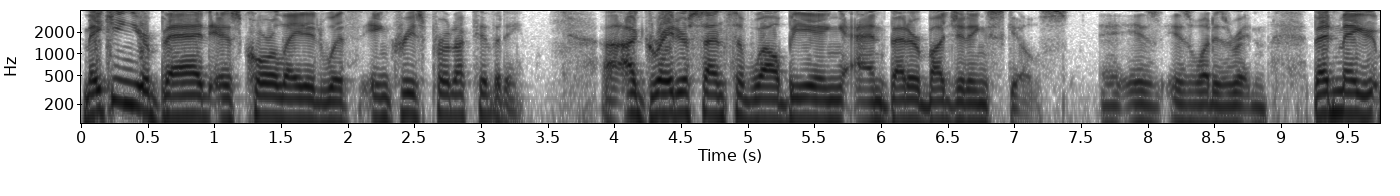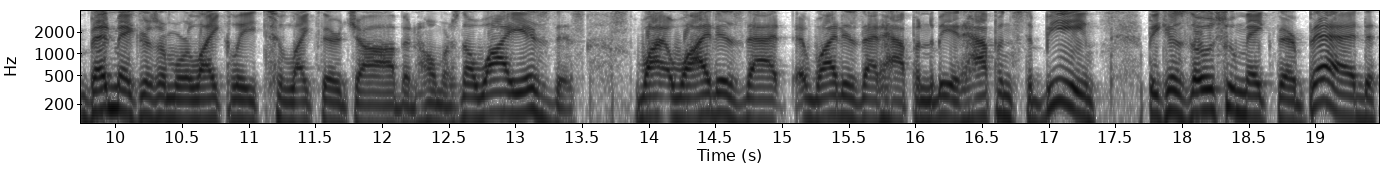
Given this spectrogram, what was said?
Making your bed is correlated with increased productivity, uh, a greater sense of well-being, and better budgeting skills is is what is written. Bed, makers are more likely to like their job and homeowners. Now, why is this? Why why does that why does that happen to be? It happens to be because those who make their bed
